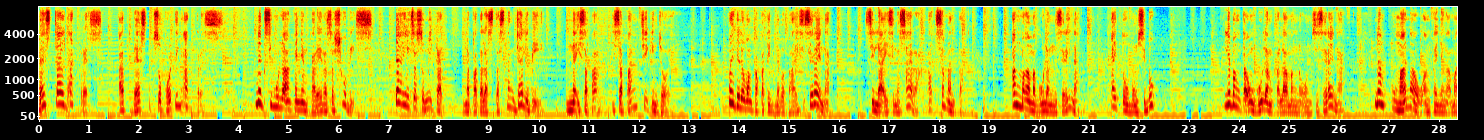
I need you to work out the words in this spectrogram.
Best Child Actress, at Best Supporting Actress. Nagsimula ang kanyang karera sa showbiz dahil sa sumikat na patalastas ng Jollibee na isa pa, isa pang Chicken Joy. May dalawang kapatid na babae si Serena. Sila ay sina Sarah at Samantha. Ang mga magulang ni Serena ay tubong Cebu. Limang taong gulang pa lamang noon si Serena nang pumanaw ang kanyang ama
